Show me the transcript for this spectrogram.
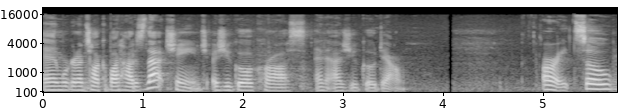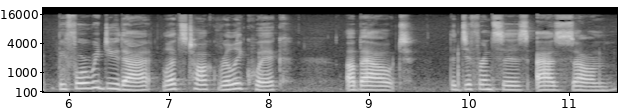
And we're going to talk about how does that change as you go across and as you go down. All right, so before we do that, let's talk really quick about the differences as um,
